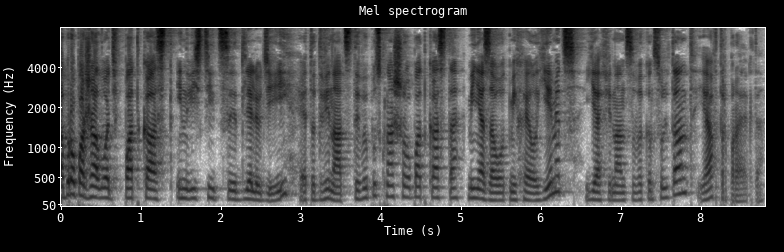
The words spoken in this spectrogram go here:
Добро пожаловать в подкаст «Инвестиции для людей». Это 12 выпуск нашего подкаста. Меня зовут Михаил Емец, я финансовый консультант и автор проекта.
